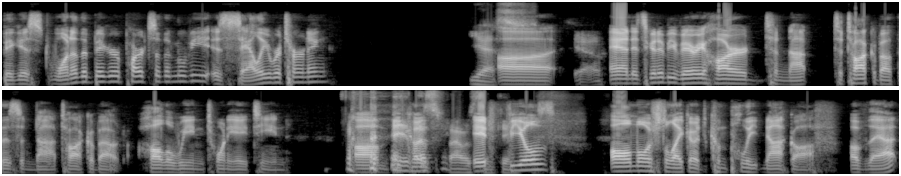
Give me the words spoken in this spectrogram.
biggest one of the bigger parts of the movie is Sally returning. yes. Uh yeah. and it's going to be very hard to not to talk about this and not talk about Halloween 2018 um because that's what I was it thinking. feels almost like a complete knockoff of that,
